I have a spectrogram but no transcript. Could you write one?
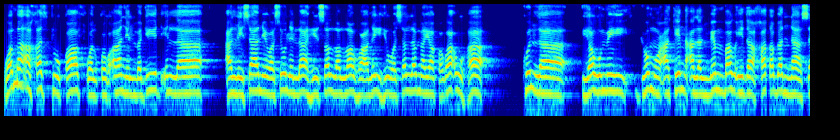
وما أخذت قاف والقرآن المجيد إلا عن لسان رسول الله صلى الله عليه وسلم يقرأها كل يوم جمعة على المنبر إذا خطب الناس.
